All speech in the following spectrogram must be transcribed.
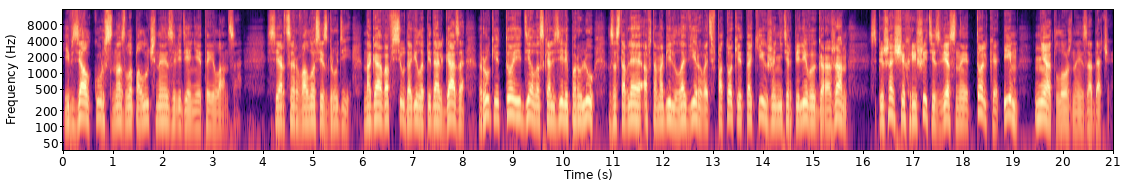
и взял курс на злополучное заведение таиландца. Сердце рвалось из груди, нога вовсю давила педаль газа, руки то и дело скользили по рулю, заставляя автомобиль лавировать в потоке таких же нетерпеливых горожан, спешащих решить известные только им неотложные задачи.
